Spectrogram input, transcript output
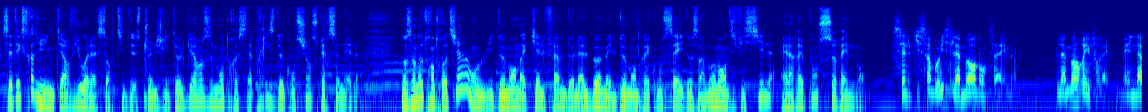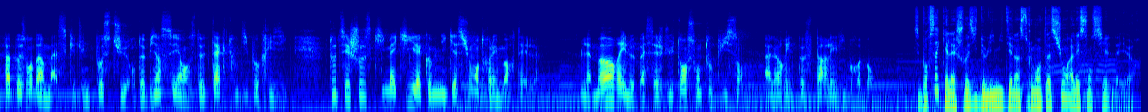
Cet extrait d'une interview à la sortie de Strange Little Girls montre sa prise de conscience personnelle. Dans un autre entretien, on lui demande à quelle femme de l'album elle demanderait conseil dans un moment difficile, elle répond sereinement. Celle qui symbolise la mort dans Time. La mort est vraie, elle n'a pas besoin d'un masque, d'une posture, de bienséance, de tact ou d'hypocrisie. Toutes ces choses qui maquillent la communication entre les mortels. La mort et le passage du temps sont tout puissants, alors ils peuvent parler librement. C'est pour ça qu'elle a choisi de limiter l'instrumentation à l'essentiel d'ailleurs.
